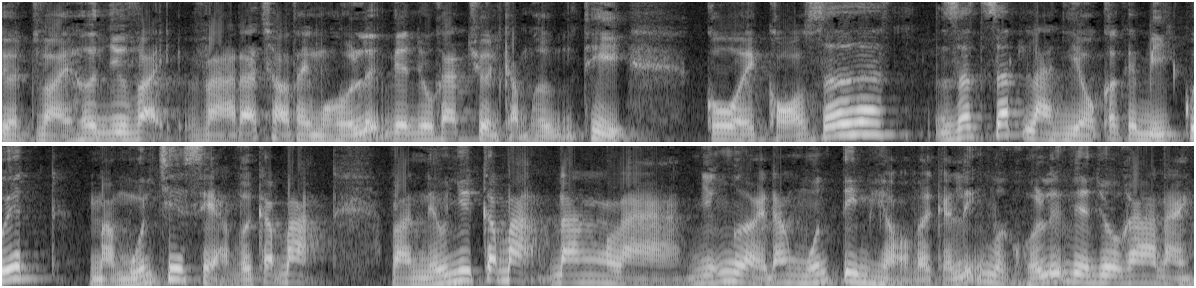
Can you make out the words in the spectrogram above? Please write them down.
tuyệt vời hơn như vậy và đã trở thành một huấn luyện viên yoga truyền cảm hứng thì cô ấy có rất rất rất là nhiều các cái bí quyết mà muốn chia sẻ với các bạn. Và nếu như các bạn đang là những người đang muốn tìm hiểu về cái lĩnh vực huấn luyện viên yoga này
